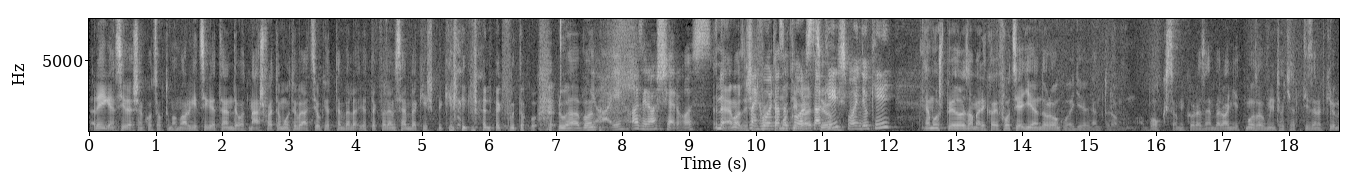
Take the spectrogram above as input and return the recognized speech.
Régen szívesen kocogtam a Margit szigeten, de ott másfajta motivációk jöttem vele, jöttek velem szembe kis bikinikben, meg futó ruhában. Jaj, azért az se rossz. Nem, az is Meg volt az motiváció. a korszak is, mondjuk így. Ja, most például az amerikai foci egy ilyen dolog, vagy nem tudom, box, amikor az ember annyit mozog, mint hogyha 15 km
